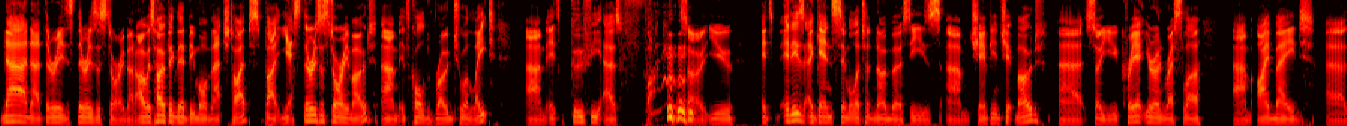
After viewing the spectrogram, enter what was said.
Nah, nah, there is there is a story mode. I was hoping there'd be more match types, but yes, there is a story mode. Um, it's called Road to Elite. Um, it's goofy as fuck. so you, it's it is again similar to No Mercy's um championship mode. Uh, so you create your own wrestler. Um, I made uh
